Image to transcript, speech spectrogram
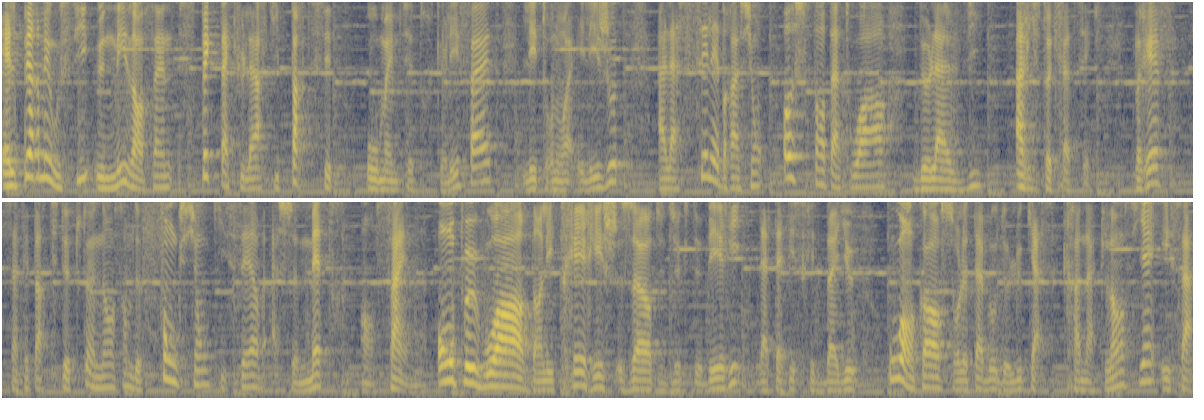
Elle permet aussi une mise en scène spectaculaire qui participe, au même titre que les fêtes, les tournois et les joutes, à la célébration ostentatoire de la vie aristocratique. Bref, ça fait partie de tout un ensemble de fonctions qui servent à se mettre en scène. On peut voir dans les très riches heures du duc de Berry, la tapisserie de Bayeux ou encore sur le tableau de Lucas Cranach l'Ancien et sa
